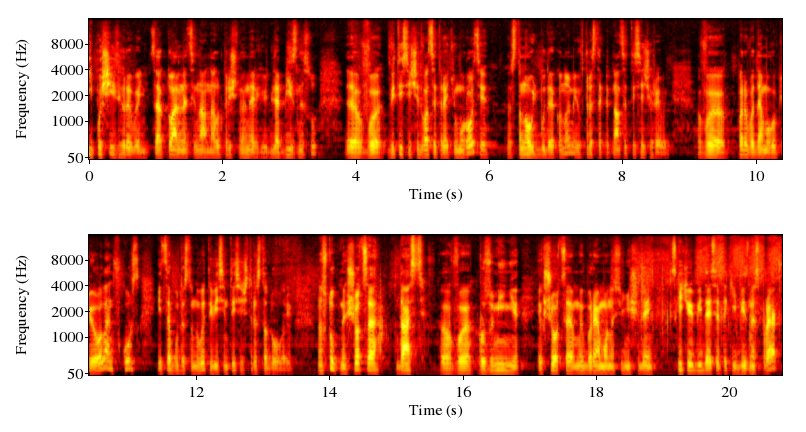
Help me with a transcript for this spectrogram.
і по 6 гривень це актуальна ціна на електричну енергію для бізнесу. е, В 2023 році становить буде економію в 315 тисяч гривень. В переведемо в еквівалент в курс, і це буде становити 8300 доларів. Наступне, що це дасть е, в розумінні, якщо це ми беремо на сьогоднішній день, скільки обійдеться такий бізнес-проект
